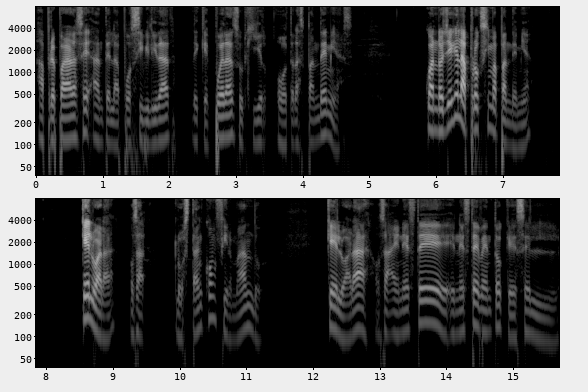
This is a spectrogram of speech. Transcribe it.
a prepararse ante la posibilidad de que puedan surgir otras pandemias. Cuando llegue la próxima pandemia, ¿qué lo hará? O sea, lo están confirmando. ¿Qué lo hará? O sea, en este, en este evento que es el,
